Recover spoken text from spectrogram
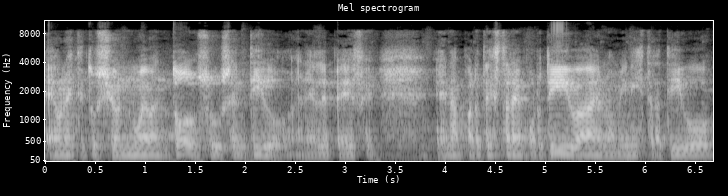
es una institución nueva en todo su sentido, en el EPF, en la parte extradeportiva, en lo administrativo,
